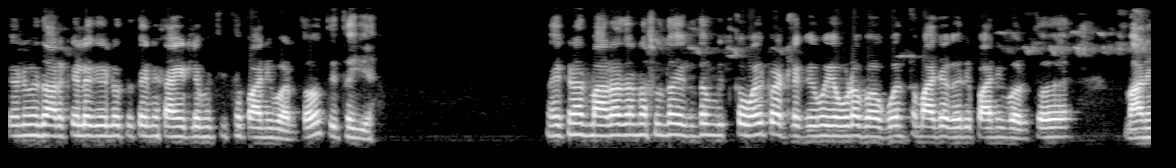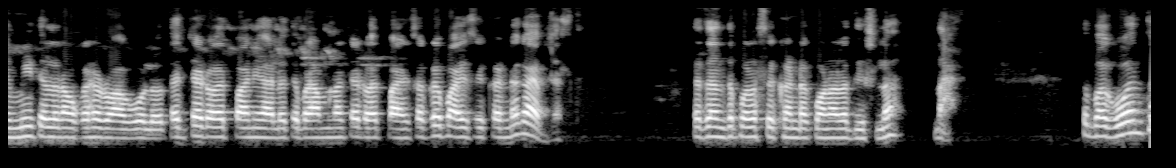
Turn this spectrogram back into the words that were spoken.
ते मी द्वारकेला गेलो तर त्यांनी सांगितलं मी तिथं पाणी भरतो तिथं ये. एकनाथ महाराजांना सुद्धा एकदम इतकं वाईट वाटलं की मग एवढा भगवंत माझ्या घरी पाणी भरतोय आणि मी त्याला नौकाशात वागवलं. त्यांच्या डोळ्यात पाणी आलं ते ब्राह्मणाच्या डोळ्यात पाणी सगळं पाणी श्रीखंड गायब झालं. त्याच्यानंतर परत श्रीखंड कोणाला दिसला नाही. तर भगवंत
